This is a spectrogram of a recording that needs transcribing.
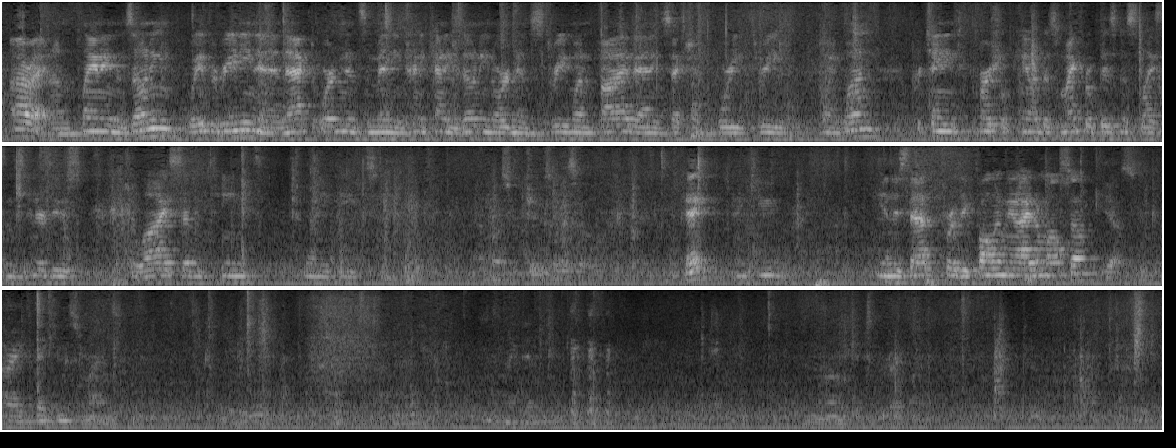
All right, on planning and zoning, waive the reading and enact ordinance amending Trinity County zoning ordinance 315, adding section 43.1 pertaining to commercial cannabis micro business license introduced July 17th, 2018. I must recuse myself. Okay, thank you. And is that for the following item also? Yes. All right, thank you, Mr. Lyons.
